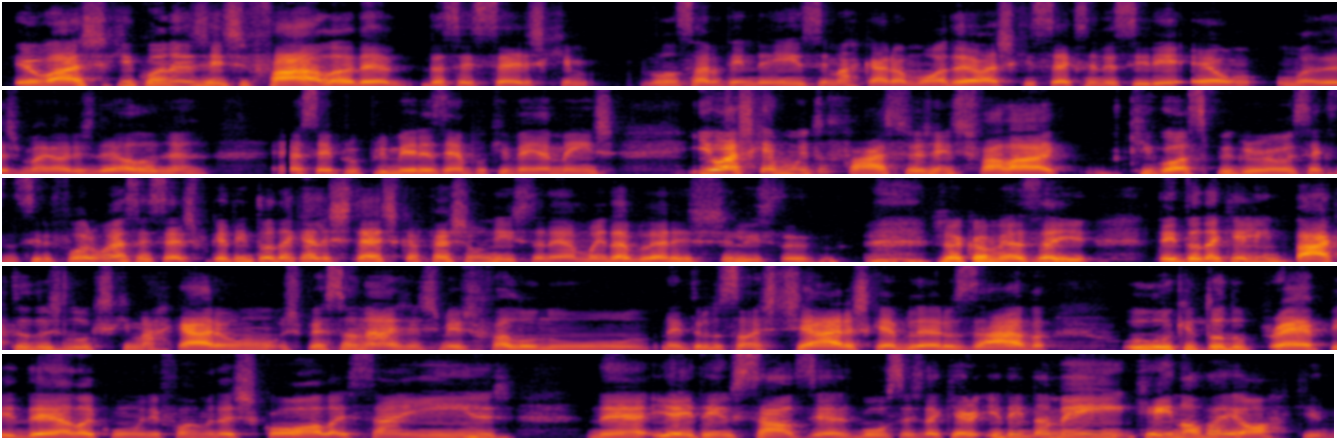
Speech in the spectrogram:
Eu acho que quando a gente fala né, dessas séries que lançaram tendência e marcaram a moda, eu acho que Sex and the City é uma das maiores delas, né? É sempre o primeiro exemplo que vem à mente. E eu acho que é muito fácil a gente falar que Gossip Girl e Sex and the City foram essas séries, porque tem toda aquela estética fashionista, né? A mãe da Blair é estilista. Já começa aí. Tem todo aquele impacto dos looks que marcaram os personagens. Mesmo falou no, na introdução, as tiaras que a Blair usava, o look todo prep dela com o uniforme da escola, as sainhas, né? E aí tem os saltos e as bolsas da Carrie. E tem também que é em Nova York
